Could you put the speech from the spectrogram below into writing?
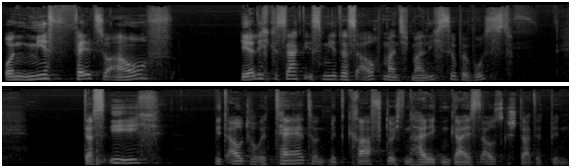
Und mir fällt so auf, ehrlich gesagt ist mir das auch manchmal nicht so bewusst, dass ich mit Autorität und mit Kraft durch den Heiligen Geist ausgestattet bin.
